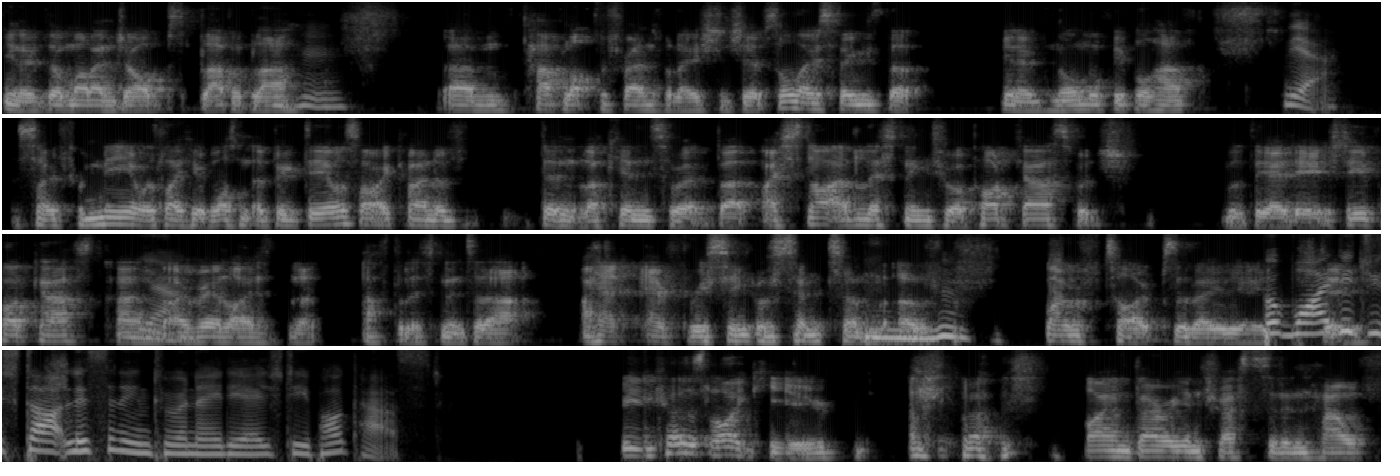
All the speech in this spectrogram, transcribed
You know, done well in jobs. Blah blah blah. hmm Um, have lots of friends, relationships, all those things that you know normal people have Yeah. so for me, it was like it wasn't a big deal. So I kind of didn't look into it. But I started listening to a podcast, which was the ADHD podcast. And I realized that after listening to that, I had every single symptom of both types of ADHD. But why did you start listening to an ADHD podcast? Because, like you, I am very interested in health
